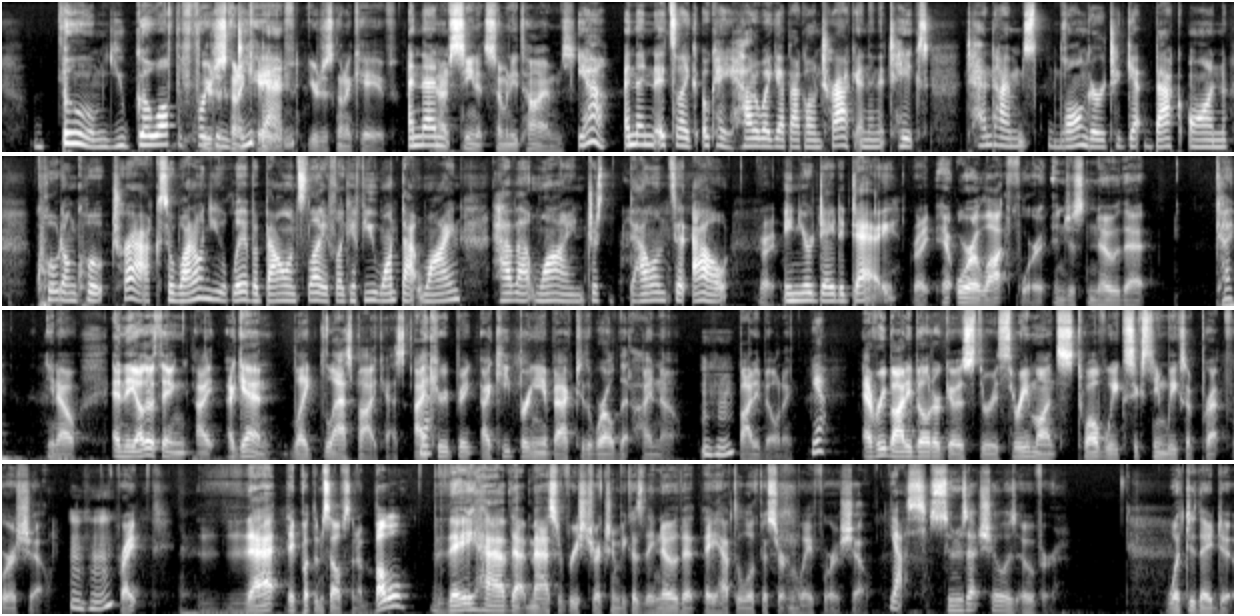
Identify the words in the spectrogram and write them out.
boom, you go off the freaking deep cave end. you're just gonna cave And then i've seen it so many times Yeah. And then it's like, okay, how do I get back on track? And then it takes 10 times longer to get back on quote unquote track. So why don't you live a balanced life? Like if you want that wine, have that wine. Just balance it out right in your day to day. right or a lot for it and just know that Okay. you know and the other thing i again like last podcast i keep bring- i keep bringing it back to the world that i know mm-hmm. bodybuilding Yeah. every bodybuilder goes through three months 12 weeks 16 weeks of prep for a show mm-hmm. right that they put themselves in a bubble they have that massive restriction because they know that they have to look a certain way for a show Yes. as soon as that show is over what do they do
